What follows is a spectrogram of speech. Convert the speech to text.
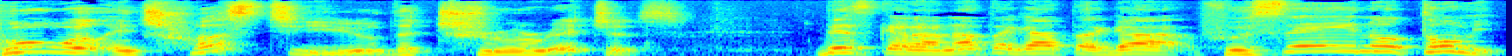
who will entrust to you the true riches? ですからあなた方が不正の富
